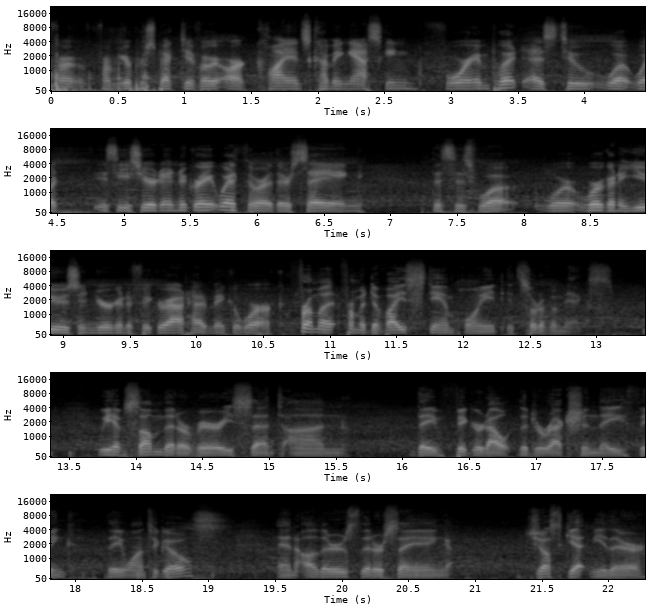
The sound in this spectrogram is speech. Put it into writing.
for, from your perspective, are, are, clients coming asking for input as to what, what is easier to integrate with, or they're saying, this is what we're, we're going to use and you're going to figure out how to make it work? From a, from a device standpoint, it's sort of a mix. We have some that are very set on, they've figured out the direction they think they want to go, and others that are saying, just get me there.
